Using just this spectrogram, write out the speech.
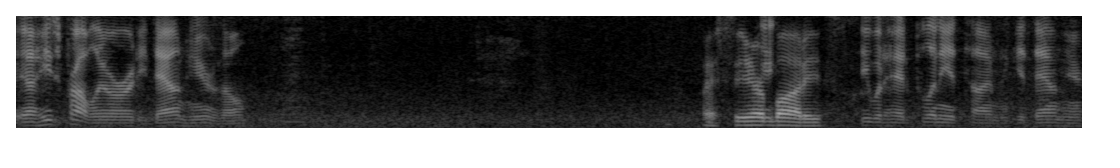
Yeah, he's probably already down here, though. I see our Hey. bodies. He would have had plenty of time to get down here.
